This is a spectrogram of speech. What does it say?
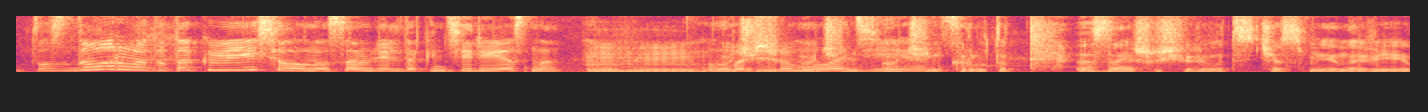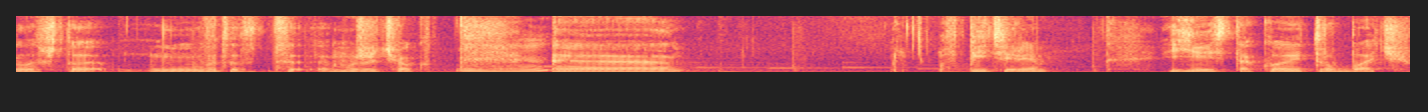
Это здорово, это так весело, на самом деле, так интересно. Мгм, Он очень, очень, очень круто. Знаешь, еще вот сейчас мне навеяло, что вот этот мужичок Мгм. э, в Питере есть такой трубач.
